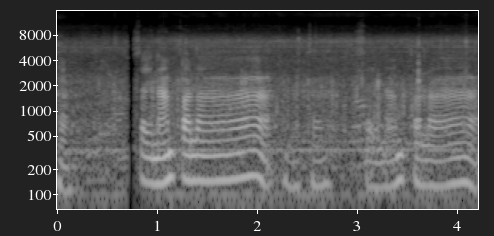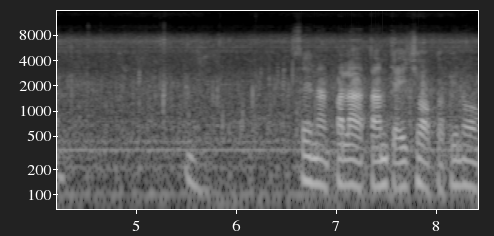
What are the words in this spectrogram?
ค่ะ ใส่น้ำปลานะคะใส่น้ำปลา ใส่น้ำปลาร้าตามใจชอบครับพี่น้อง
